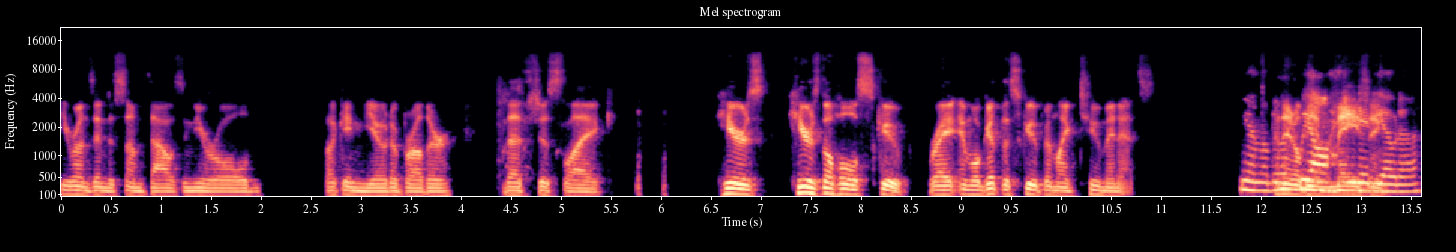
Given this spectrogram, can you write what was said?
he runs into some thousand year old fucking yoda brother. That's just like here's here's the whole scoop right? And we'll get the scoop in like two minutes. Yeah, know they'll be And like it'll we be all hated yoda.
